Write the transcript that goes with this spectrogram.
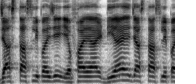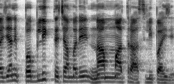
जास्त असली पाहिजे F I I D I जास्त असली पाहिजे आणि पब्लिक त्याच्यामध्ये नाममात्र असली पाहिजे.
